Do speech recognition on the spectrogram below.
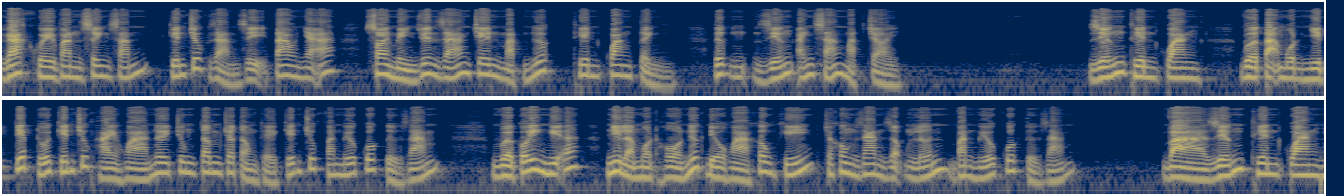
Gác khuê văn xinh xắn, kiến trúc giản dị tao nhã, soi mình duyên dáng trên mặt nước thiên quang tỉnh, tức giếng ánh sáng mặt trời. Giếng thiên quang vừa tạo một nhịp tiếp đối kiến trúc hài hòa nơi trung tâm cho tổng thể kiến trúc văn miếu quốc tử giám, vừa có ý nghĩa như là một hồ nước điều hòa không khí cho không gian rộng lớn văn miếu quốc tử giám. Và giếng thiên quang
